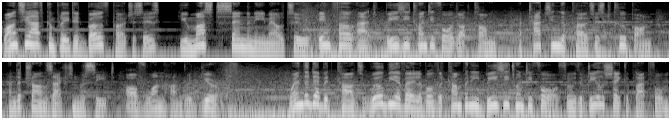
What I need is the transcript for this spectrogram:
Once you have completed both purchases, you must send an email to info at bz24.com attaching the purchased coupon and the transaction receipt of 100 euros. When the debit cards will be available, the company BZ24 through the DealShaker platform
